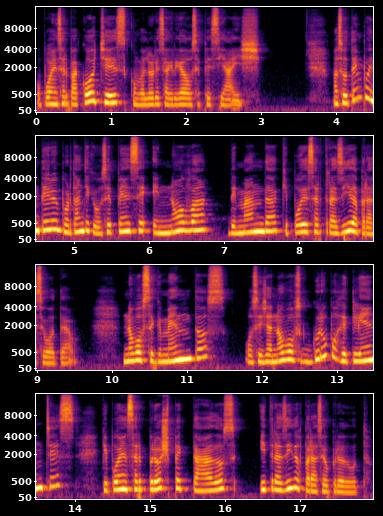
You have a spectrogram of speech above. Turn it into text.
ou podem ser pacotes com valores agregados especiais. Mas o tempo inteiro é importante que você pense em nova demanda que pode ser trazida para seu hotel, novos segmentos ou seja, novos grupos de clientes que podem ser prospectados e trazidos para seu produto.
